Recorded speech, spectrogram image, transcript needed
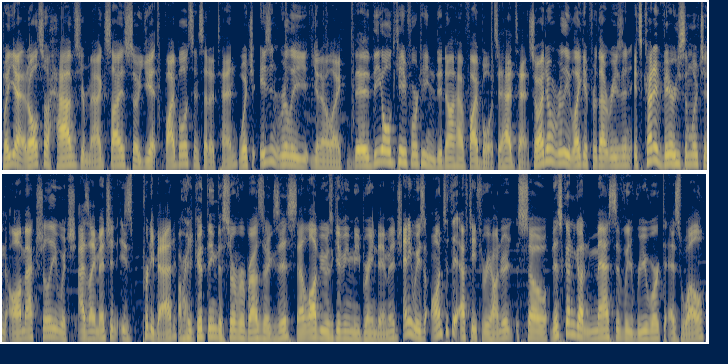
But yeah, it also halves your mag size, so you get 5 bullets instead of 10, which isn't really, you know, like, the, the old K14 did not have 5 bullets, it had 10. So I don't really like it for that reason. It's kind of very similar to an OM, actually, which, as I mentioned, is pretty bad. Alright, good thing the server browser exists. That lobby was giving me brain damage. Anyways, onto the FT300. So this gun got massively reworked as well.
